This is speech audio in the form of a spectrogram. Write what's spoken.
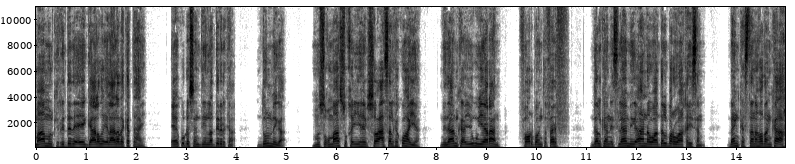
maamulka riddada ee gaaladu ilaalada ka tahay ee ku dhisan diinla dirirka dulmiga musuqmaasuqa iyo haybsooca salka ku haya nidaamka ay ugu yeedhaan dalkan islaamiga ahna waa dal barwaaqaysan dhan kastana hodan ka ah.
